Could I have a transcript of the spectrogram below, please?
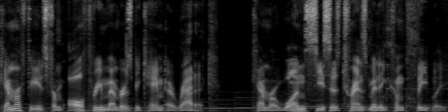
camera feeds from all three members became erratic. Camera 1 ceases transmitting completely,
